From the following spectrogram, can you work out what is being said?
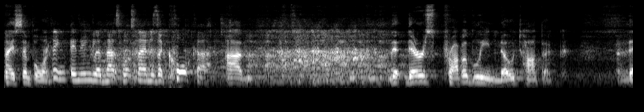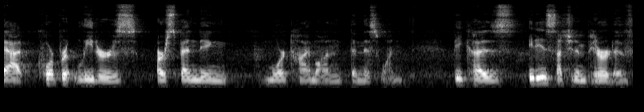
Nice, simple one. I think in England that's what's known as a corker. Um, th- there's probably no topic that corporate leaders are spending more time on than this one because it is such an imperative.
